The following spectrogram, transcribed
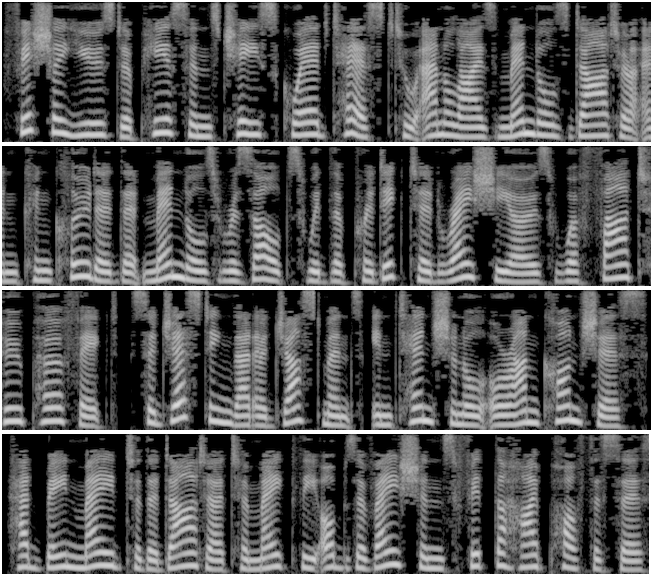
Fisher used a Pearson's chi-squared test to analyze Mendel's data and concluded that Mendel's results with the predicted ratios were far too perfect, suggesting that adjustments intentional or unconscious had been made to the data to make the observations fit the hypothesis.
